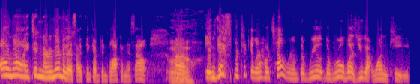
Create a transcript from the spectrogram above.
Oh no, I didn't. I remember this. I think I've been blocking this out. Oh Um, no. in this particular hotel room, the real the rule was you got one key,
